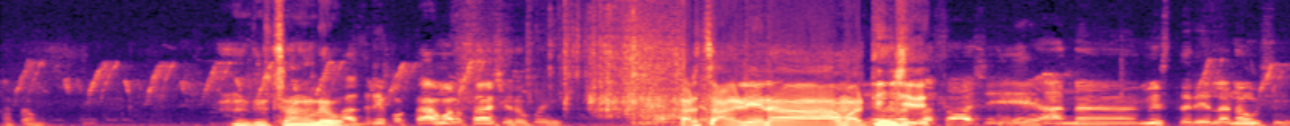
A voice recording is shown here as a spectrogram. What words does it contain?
खतम. चांगलं हो. हाजरी फक्त आम्हाला सहाशे रुपये. अरे चांगली ना आम्हाला तीनशे. लेबरला सहाशे आणि मिस्त्रीला नऊशे.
